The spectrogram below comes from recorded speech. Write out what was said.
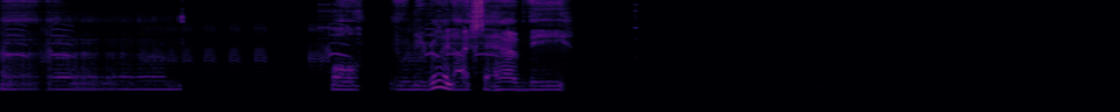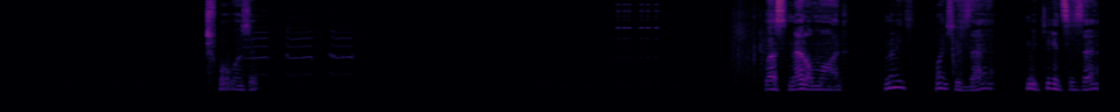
Uh, um, well, it would be really nice to have the what was it? Less metal mod. How many points is that? How many tickets is that?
